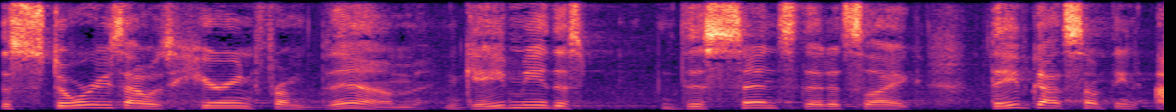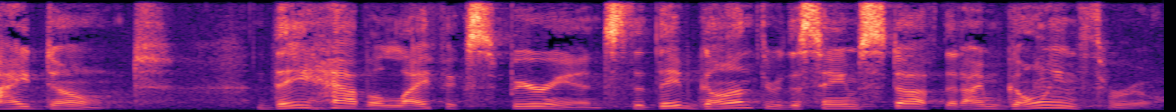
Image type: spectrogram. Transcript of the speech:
The stories I was hearing from them gave me this, this sense that it's like they've got something I don't. They have a life experience that they've gone through the same stuff that I'm going through.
